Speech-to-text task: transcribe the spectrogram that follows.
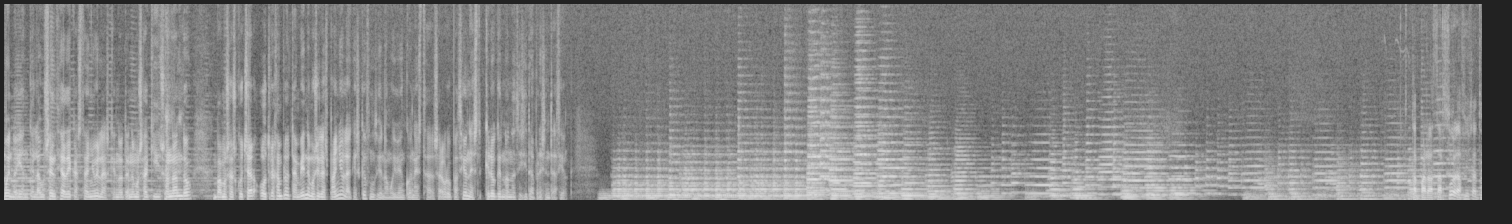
Bueno, y ante la ausencia de castañuelas que no tenemos aquí sonando, vamos a escuchar otro ejemplo también de música española, que es que funciona muy bien con estas agrupaciones. Creo que no necesita presentación. Está para zarzuela, fíjate.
